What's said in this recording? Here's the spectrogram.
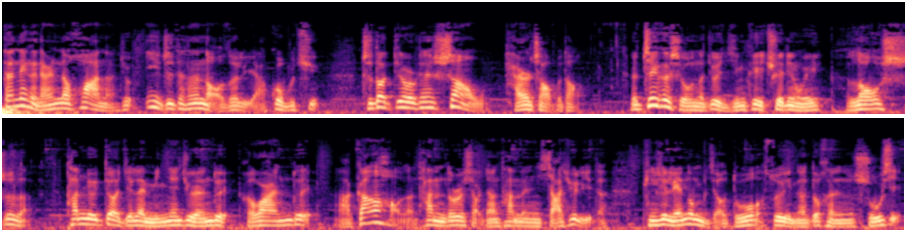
但那个男人的话呢就一直在他脑子里啊过不去，直到第二天上午还是找不到。那这个时候呢就已经可以确定为捞尸了。他们就调集了民间救援队和挖人队啊，刚好呢他们都是小江他们辖区里的，平时联动比较多，所以呢都很熟悉。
